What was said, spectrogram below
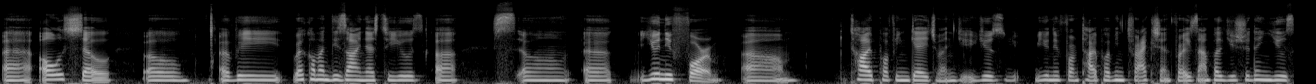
Uh, also, uh, we recommend designers to use uh, uniform um, type of engagement. You use uniform type of interaction. For example, you shouldn't use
